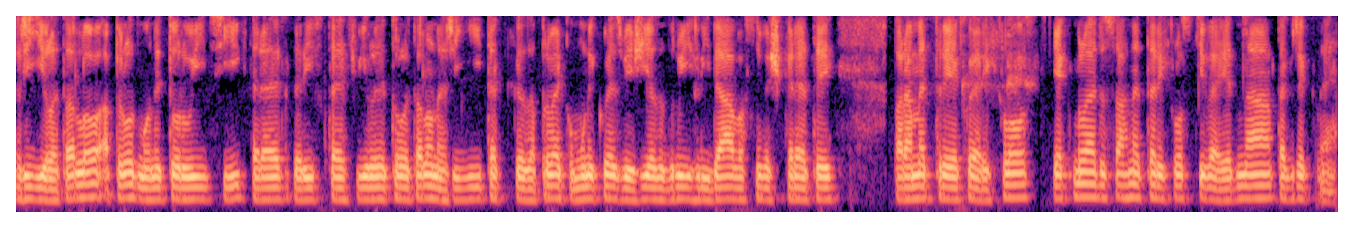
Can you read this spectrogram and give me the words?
řídí letadlo a pilot monitorující, které, který v té chvíli to letadlo neřídí, tak za prvé komunikuje s věží a za druhý hlídá vlastně veškeré ty parametry, jako je rychlost. Jakmile dosáhnete rychlosti V1, tak řekne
